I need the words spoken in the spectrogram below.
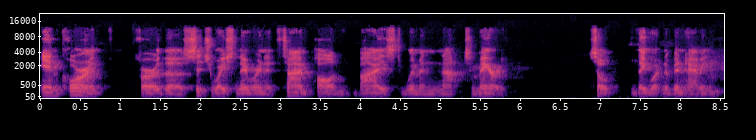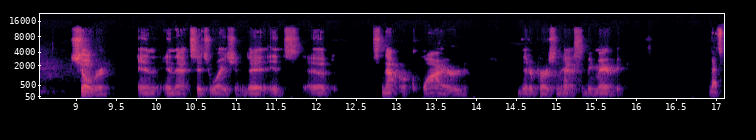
In Corinth, for the situation they were in at the time, Paul advised women not to marry. So they wouldn't have been having children in, in that situation. It's, uh, it's not required that a person has to be married. That's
